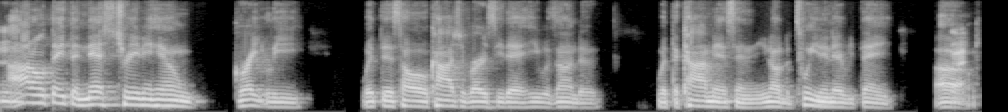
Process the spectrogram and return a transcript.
Mm-hmm. I don't think the Nets treated him greatly with this whole controversy that he was under with the comments and you know the tweet and everything. Um, right.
